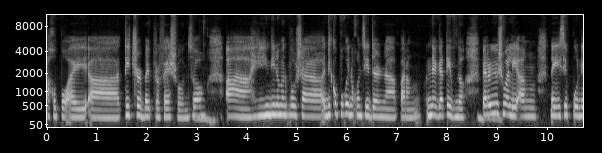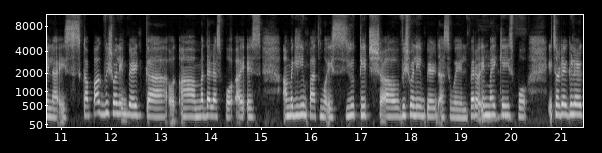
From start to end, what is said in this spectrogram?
ako po ay ah, teacher by profession. So, ah, hindi naman po siya, hindi ko po kinoconsider na parang negative, no? Pero usually, ang naisip po nila is kapag visually impaired ka, ah, madalas po ay is ang magiging path mo is you teach ah, visually impaired as well. Pero in my case po, it's a regular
